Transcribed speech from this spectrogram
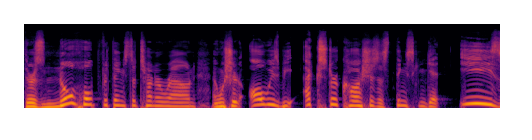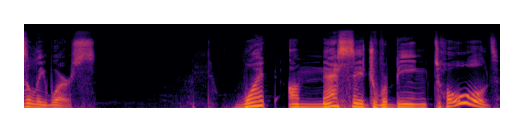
There's no hope for things to turn around, and we should always be extra cautious as things can get easily worse. What a message we're being told.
